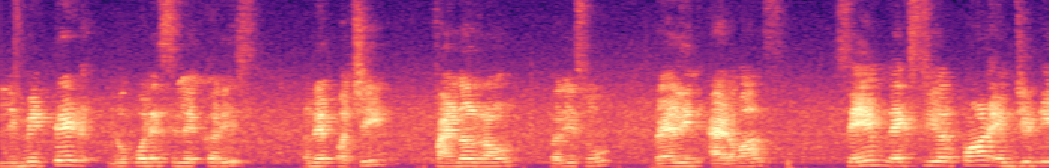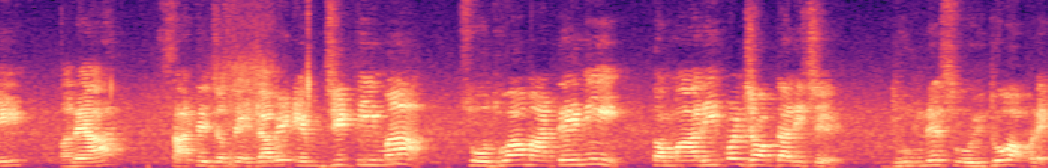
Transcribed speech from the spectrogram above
લિમિટેડ લોકોને સિલેક્ટ કરીશ અને પછી ફાઇનલ રાઉન્ડ કરીશું well in advance same next year પણ એમજીટી અને આ સાથે જશે. એટલે હવે એમજીટીમાં શોધવા માટેની તમારી પણ જવાબદારી છે. ધ્રુવને શોધો આપણે.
